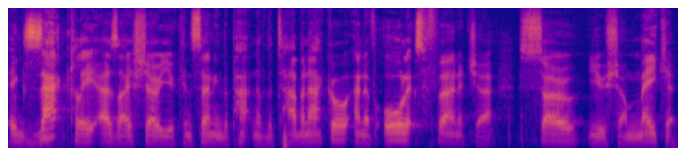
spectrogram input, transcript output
exactly as I show you concerning the pattern of the tabernacle and of all its furniture, so you shall make it.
